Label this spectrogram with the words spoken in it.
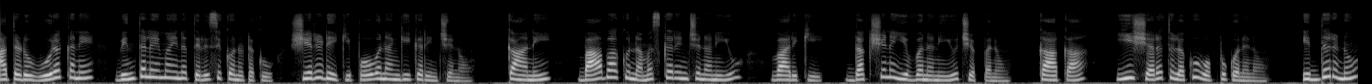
అతడు ఊరకనే వింతలేమైన తెలిసికొనుటకు షిరిడీకి పోవనంగీకరించెను. కాని బాబాకు నమస్కరించిననియూ వారికి దక్షిణ ఇవ్వననియూ చెప్పను. కాక ఈ షరతులకు ఒప్పుకొనెను. ఇద్దరును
